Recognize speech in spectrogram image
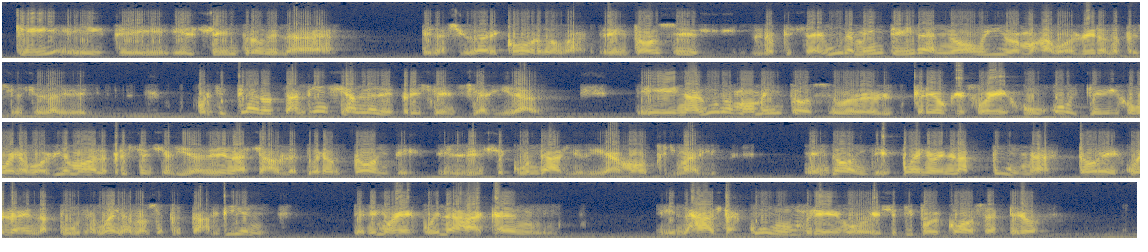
que este, el centro de la, de la ciudad de Córdoba. Entonces, lo que seguramente era no íbamos a volver a la presencialidad porque claro, también se habla de presencialidad. En algunos momentos, eh, creo que fue Jujuy que dijo, bueno, volvemos a la presencialidad en las aulas. ¿dónde? En el secundario, digamos, primario. ¿En dónde? Bueno, en la Puna, todas escuelas en la Puna. Bueno, nosotros también tenemos escuelas acá en, en las altas cumbres o ese tipo de cosas, pero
